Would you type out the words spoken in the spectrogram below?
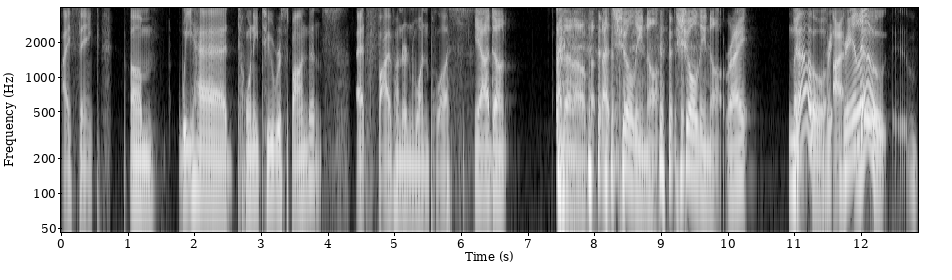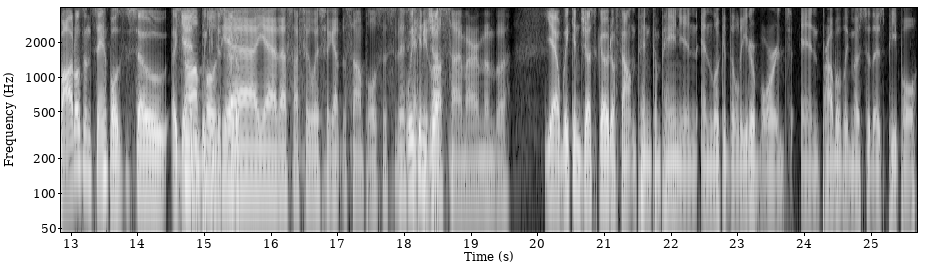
i think um we had 22 respondents at 501 plus Yeah, I don't. I don't know, but that's surely not. Surely not, right? Like, no I- really? no bottles and samples so again samples, we can just go to yeah, yeah. That's I always forget the samples. This, this We hit can me just- last time. I remember. yeah we can just go to fountain pen companion and look at the leaderboards and probably most of those people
